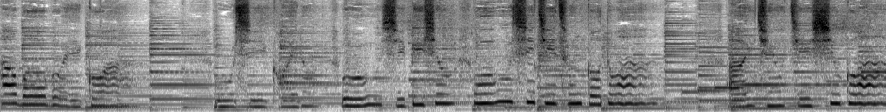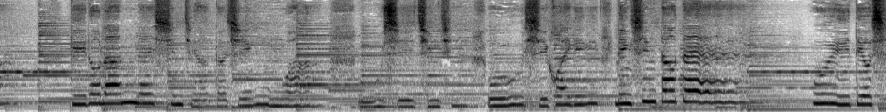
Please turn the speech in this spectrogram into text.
头无尾的歌。有时快乐，有时悲伤，有时只剩孤单。爱像一首歌，记录咱的心情甲生活。有时清醒，有时怀疑，人生到底为着啥？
